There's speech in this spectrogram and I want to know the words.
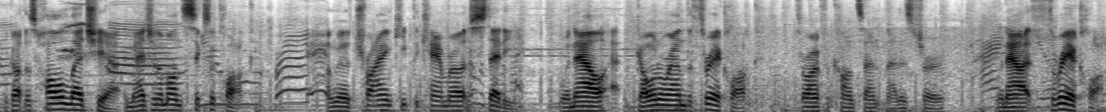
We've got this whole ledge here. Imagine I'm on 6 o'clock. I'm going to try and keep the camera steady. We're now going around the 3 o'clock, throwing for content, that is true. We're now at 3 o'clock.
